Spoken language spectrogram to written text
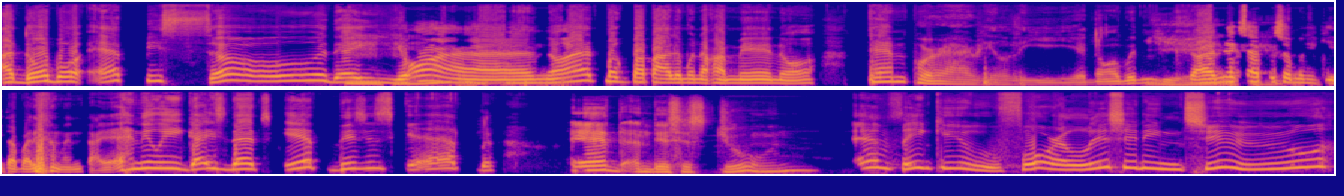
adobo episode. Mhm. Ayun. No? At magpapaalam muna kami, no? Temporarily. No? But, uh, next Yeah. episode, magkikita pa rin naman tayo. Anyway, guys, that's it. This is Kat. Ed, and this is June. And thank you for listening to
